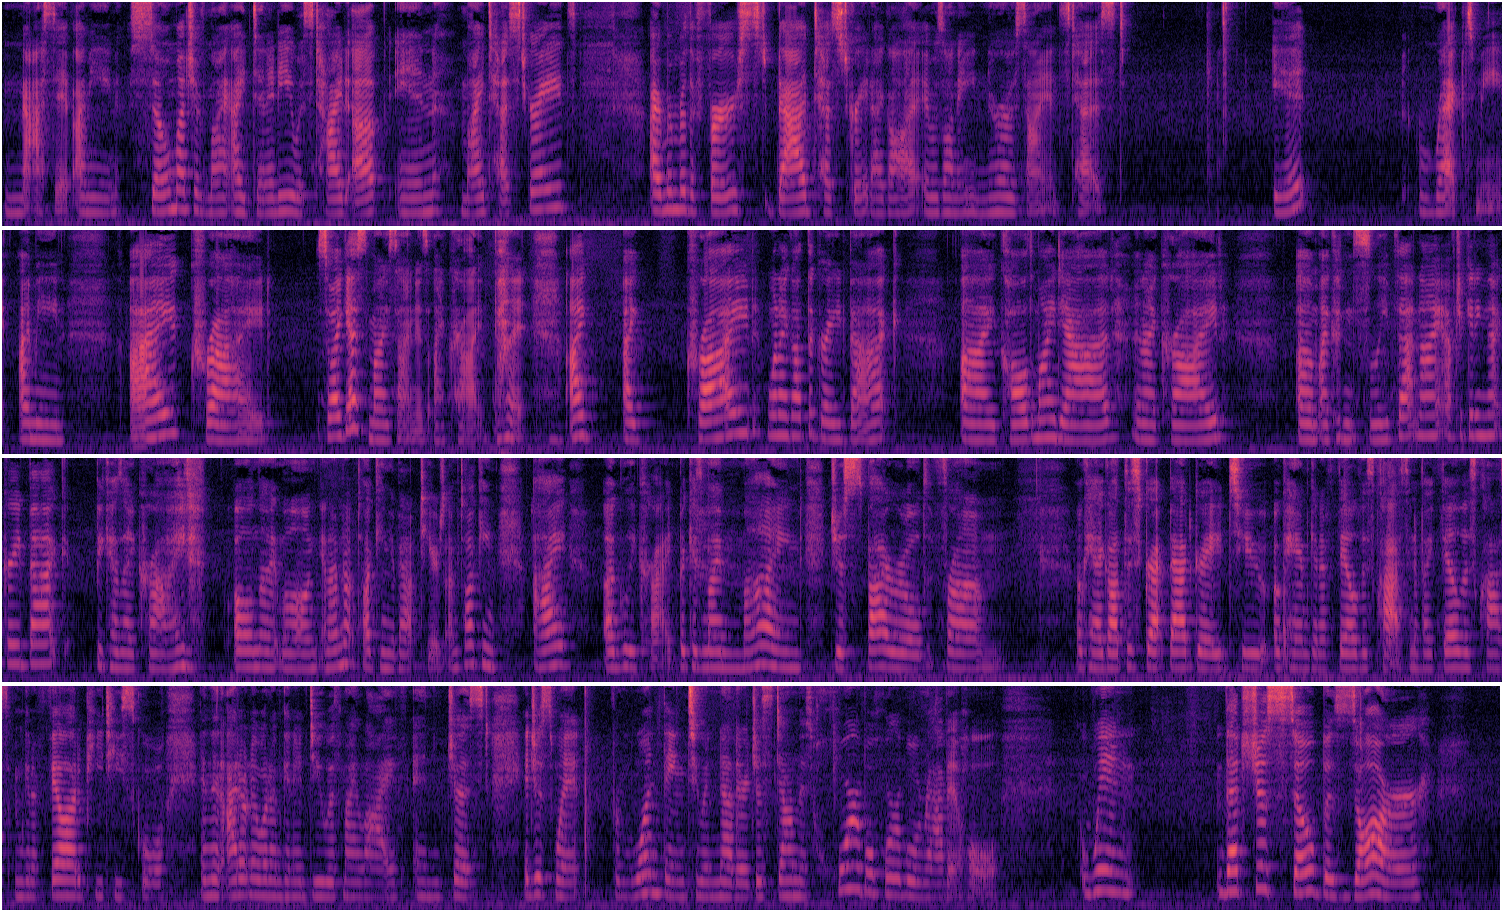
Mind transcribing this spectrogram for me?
massive. I mean, so much of my identity was tied up in my test grades. I remember the first bad test grade I got, it was on a neuroscience test. It wrecked me. I mean, I cried so I guess my sign is I cried, but I I cried when I got the grade back. I called my dad and I cried. Um, I couldn't sleep that night after getting that grade back because I cried all night long. And I'm not talking about tears. I'm talking I ugly cried because my mind just spiraled from okay, I got this bad grade to, okay, I'm going to fail this class. And if I fail this class, I'm going to fail out of PT school. And then I don't know what I'm going to do with my life. And just, it just went from one thing to another, just down this horrible, horrible rabbit hole. When that's just so bizarre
